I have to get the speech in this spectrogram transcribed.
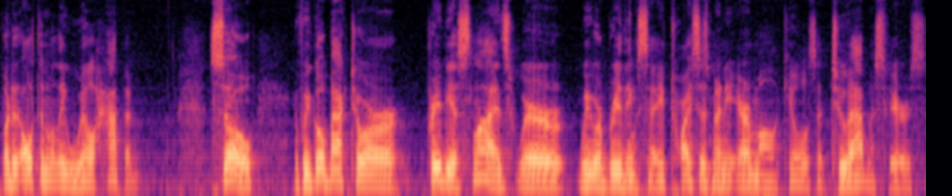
but it ultimately will happen. So if we go back to our previous slides where we were breathing, say, twice as many air molecules at two atmospheres,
